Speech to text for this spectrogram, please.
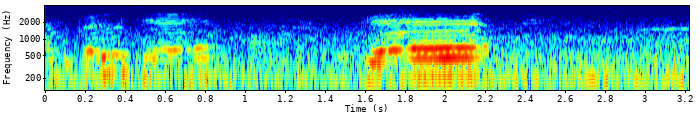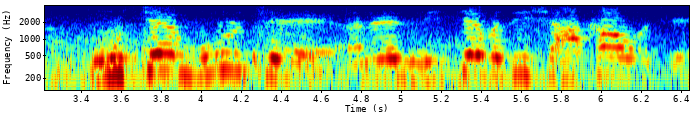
એમ કે ઊંચે મૂળ છે અને નીચે બધી શાખાઓ છે.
